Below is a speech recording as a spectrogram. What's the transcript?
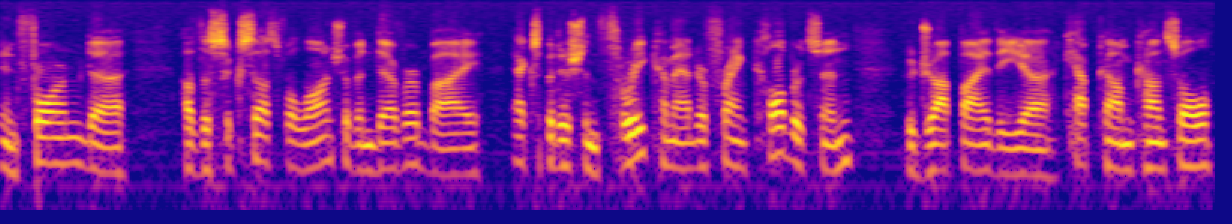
informed uh, of the successful launch of Endeavour by Expedition 3 Commander Frank Culbertson, who dropped by the uh, Capcom console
